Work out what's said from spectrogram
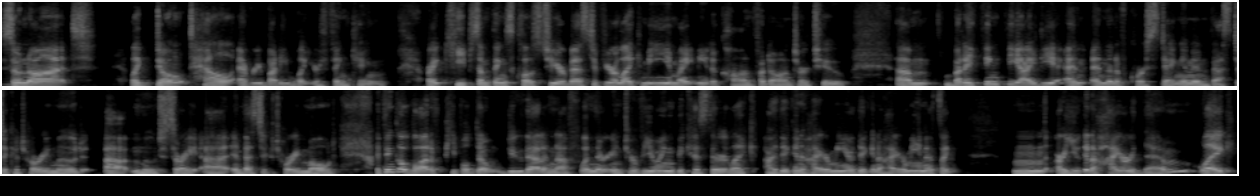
So not like don't tell everybody what you're thinking right? Keep some things close to your vest. If you're like me you might need a confidant or two. Um, but i think the idea and and then of course staying in investigatory mood uh, mood sorry uh, investigatory mode. I think a lot of people don't do that enough when they're interviewing because they're like are they going to hire me? Are they going to hire me? And it's like mm, are you going to hire them like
